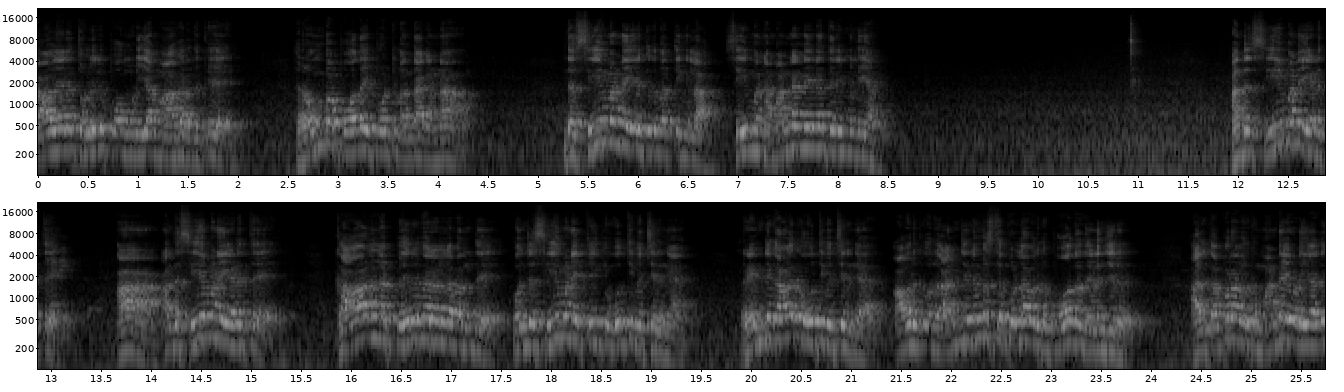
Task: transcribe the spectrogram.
காலையில் தொழில் போக முடியாமல் ஆகிறதுக்கு ரொம்ப போதை போட்டு வந்தாங்கன்னா இந்த சீமண்ணை இருக்குது பார்த்தீங்களா சீமண்ணை மண்ணெண்ணெய்னா தெரியும் இல்லையா அந்த சீமனை எடுத்து ஆ அந்த சீமனை எடுத்து காலில் பெருவரலில் வந்து கொஞ்சம் சீமனை தூக்கி ஊற்றி வச்சிருங்க. ரெண்டு காலுக்கு ஊற்றி வச்சிருங்க. அவருக்கு ஒரு அஞ்சு நிமிஷத்துக்குள்ளே அவருக்கு போதை தெளிஞ்சிடும் அதுக்கப்புறம் அவருக்கு மண்டை உடையாது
